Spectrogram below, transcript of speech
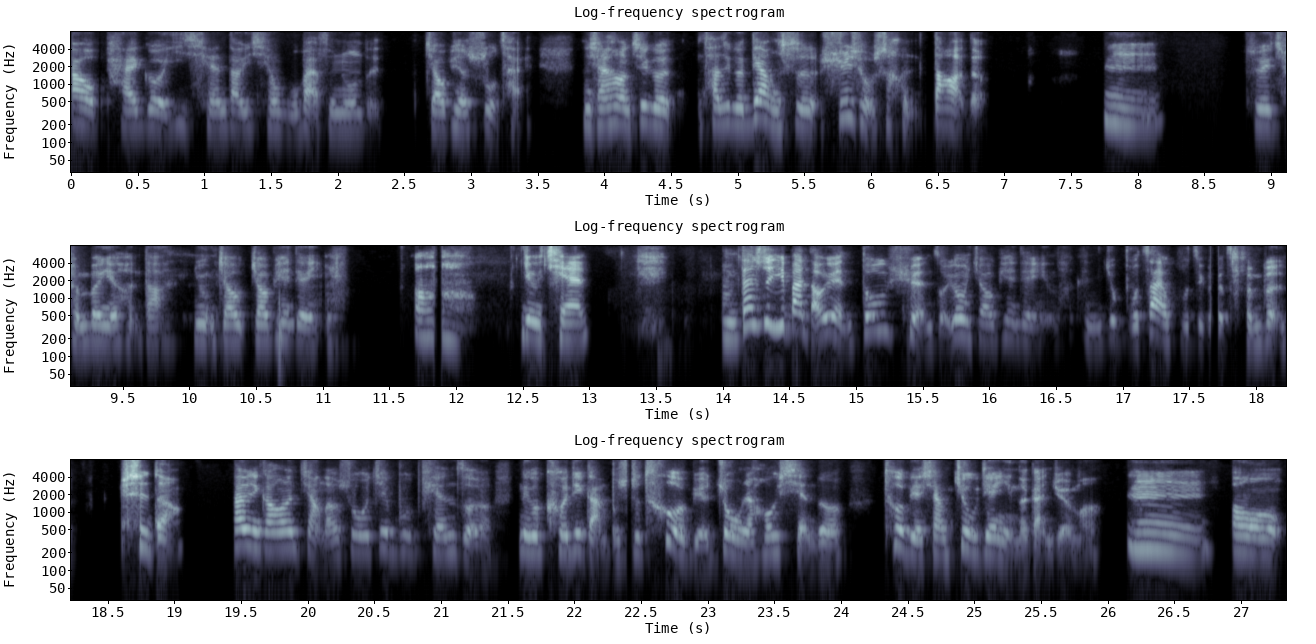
要拍个一千到一千五百分钟的。胶片素材，你想想这个，它这个量是需求是很大的，嗯，所以成本也很大，用胶胶片电影，啊，有钱，嗯，但是一般导演都选择用胶片电影，他肯定就不在乎这个成本。是的，还有你刚刚讲到说这部片子那个颗粒感不是特别重，然后显得特别像旧电影的感觉吗？嗯，哦，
